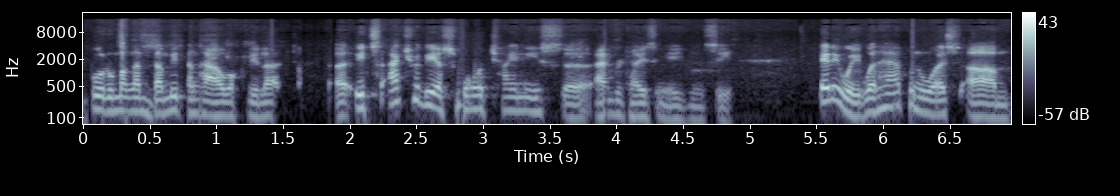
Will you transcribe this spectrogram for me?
puro mga damit ang hawak nila. Uh, it's actually a small Chinese uh, advertising agency. Anyway, what happened was, um,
